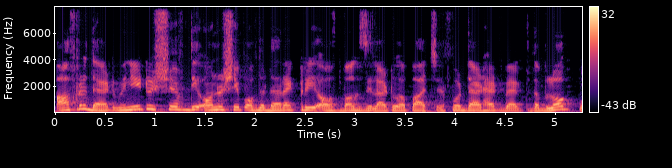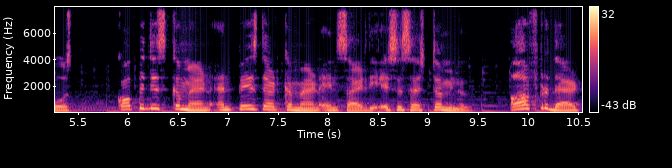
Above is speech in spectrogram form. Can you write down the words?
After that, we need to shift the ownership of the directory of Bugzilla to Apache. For that, head back to the blog post, copy this command and paste that command inside the SSH terminal. After that,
